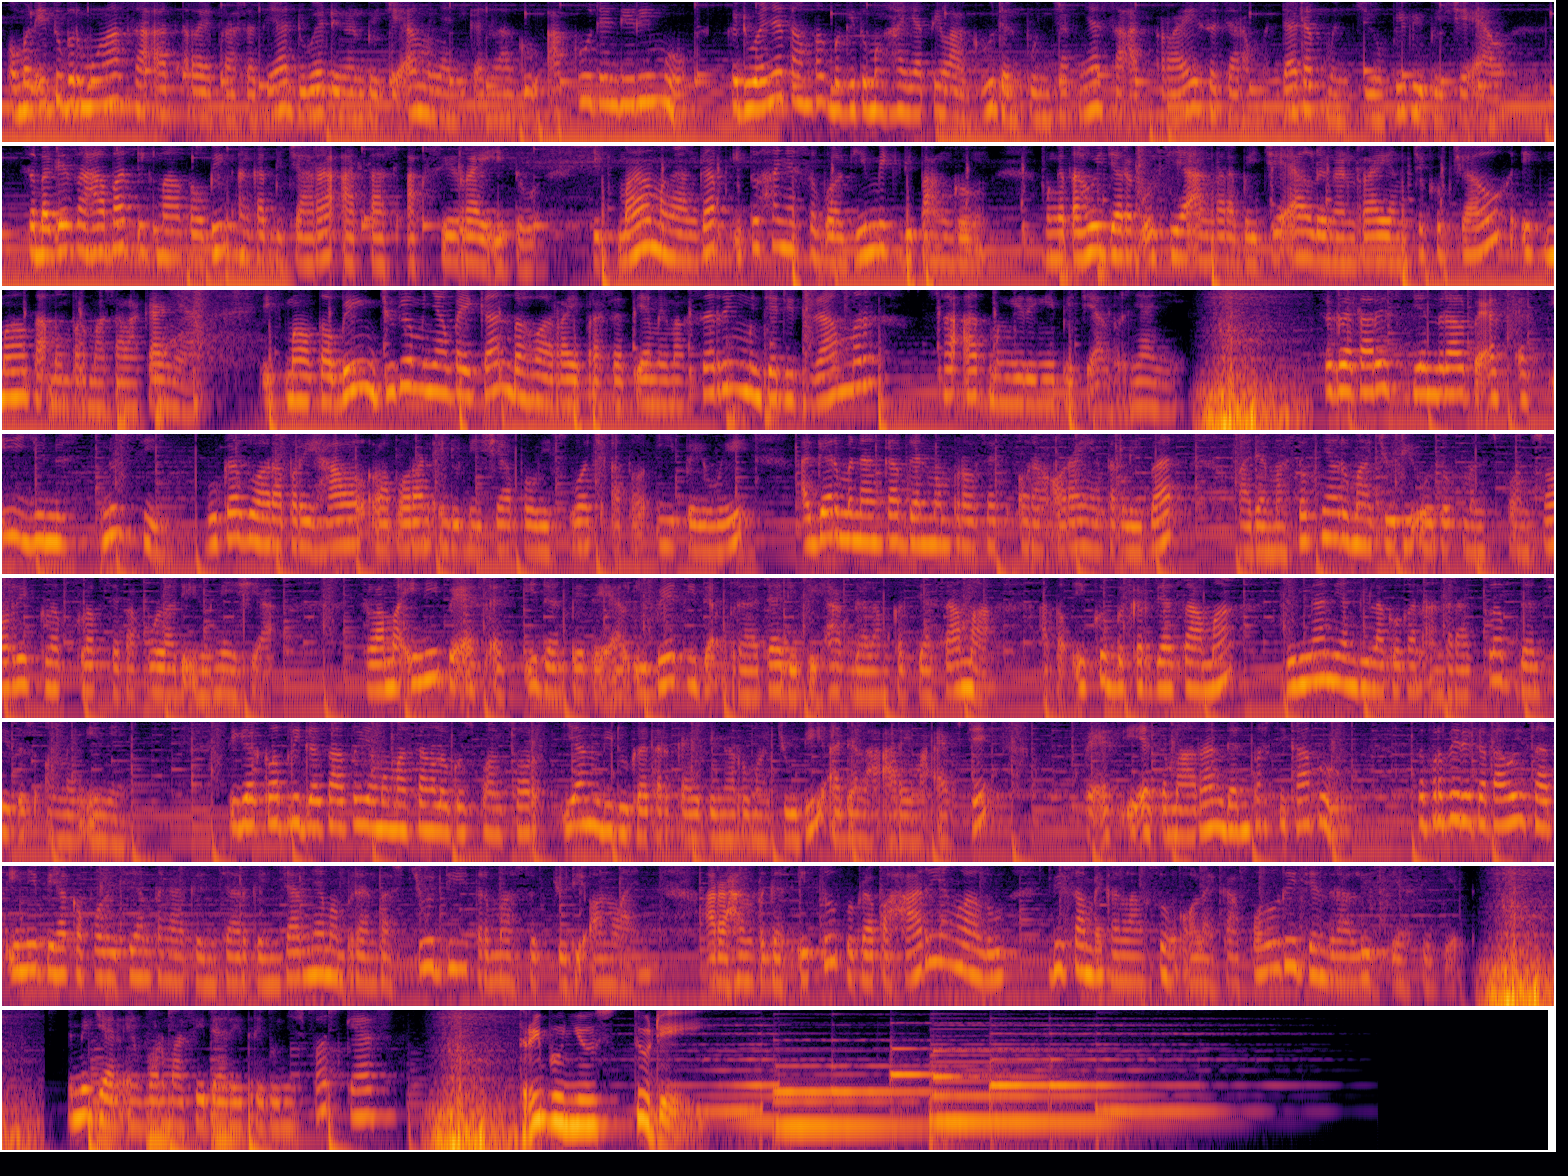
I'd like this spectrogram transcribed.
Momen itu bermula saat Ray Prasetya duet dengan BCL menyanyikan lagu Aku dan Dirimu. Keduanya tampak begitu menghayati lagu dan puncaknya saat Ray secara mendadak mencium pipi BCL. Sebagai sahabat, Iqmal Tobing angkat bicara atas aksi Ray itu. Iqmal menganggap itu hanya sebuah gimmick di panggung. Mengetahui jarak usia antara BCL dengan Ray yang cukup jauh, Iqmal tak mempermasalahkannya. Iqmal Tobing juga menyampaikan bahwa Ray Prasetya memang sering menjadi drummer saat mengiringi BCL bernyanyi. Sekretaris Jenderal PSSI Yunus Nusi buka suara perihal laporan Indonesia Police Watch atau IPW agar menangkap dan memproses orang-orang yang terlibat pada masuknya rumah judi untuk mensponsori klub-klub sepak bola di Indonesia. Selama ini PSSI dan PT LIB tidak berada di pihak dalam kerjasama atau ikut bekerja sama dengan yang dilakukan antara klub dan situs online ini. Tiga klub Liga 1 yang memasang logo sponsor yang diduga terkait dengan rumah judi adalah Arema FC, PSIS Semarang, dan Persikabo. Seperti diketahui saat ini pihak kepolisian tengah gencar-gencarnya memberantas judi termasuk judi online. Arahan tegas itu beberapa hari yang lalu disampaikan langsung oleh Kapolri Jenderal Listio Sigit. Demikian informasi dari Tribun News Podcast. Tribun News Today.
